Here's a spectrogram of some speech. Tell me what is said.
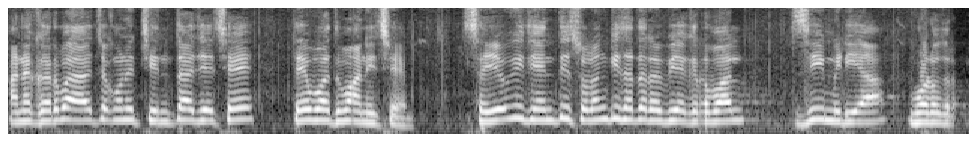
અને ગરબા આયોજકોની ચિંતા જે છે તે વધવાની છે. સહયોગી જયંતિ સોલંકી સાથે રવિ અગ્રવાલ, ઝી મીડિયા વડોદરા.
